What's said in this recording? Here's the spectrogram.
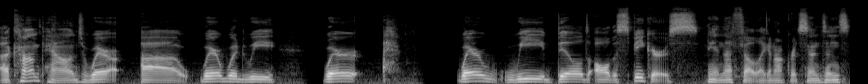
uh, compound? Where uh, where would we where where we build all the speakers? Man, that felt like an awkward sentence.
